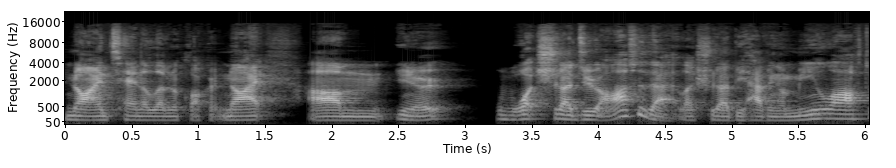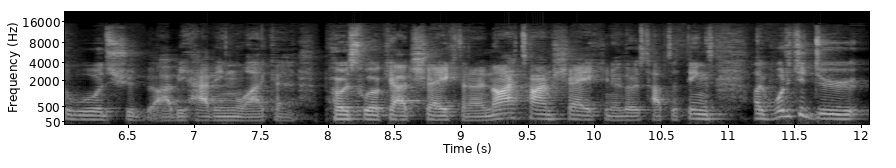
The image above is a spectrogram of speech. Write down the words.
9, 10, 11 o'clock at night. Um, you know, what should I do after that? Like, should I be having a meal afterwards? Should I be having like a post workout shake, then a nighttime shake? You know, those types of things. Like, what did you do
